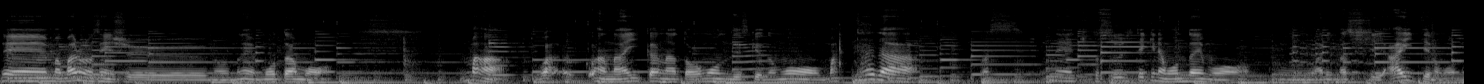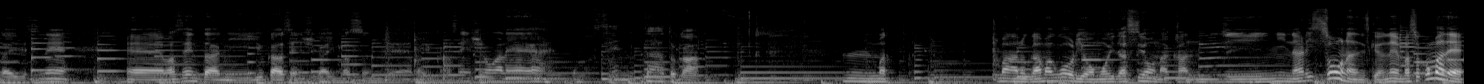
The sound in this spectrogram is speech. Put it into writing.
で、まあ、丸野選手の、ね、モーターも、まあ、悪くはないかなと思うんですけども、まあ、ただ、まあね、ちょっと数字的な問題も、うん、ありますし、相手の問題ですね。えーまあ、センターに湯川選手がいますんで、まあ、湯川選手のがね、センターとか、うんままあ、あのガマ氷を思い出すような感じになりそうなんですけどね、まあ、そこまで、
